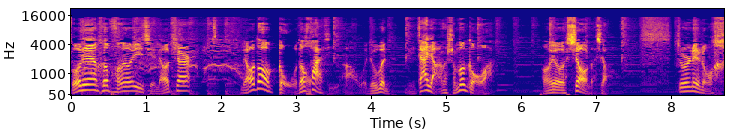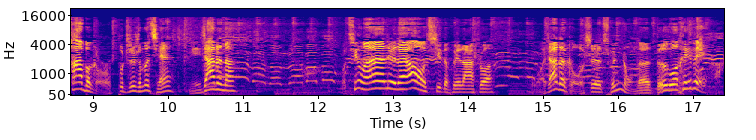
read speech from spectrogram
昨天和朋友一起聊天聊到狗的话题啊，我就问你家养的什么狗啊？朋友笑了笑，就是那种哈巴狗，不值什么钱。你家的呢？我听完略带傲气的回答说，我家的狗是纯种的德国黑背啊。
